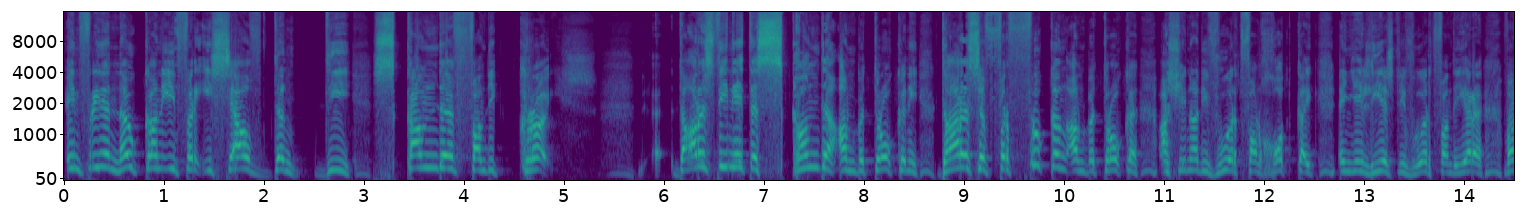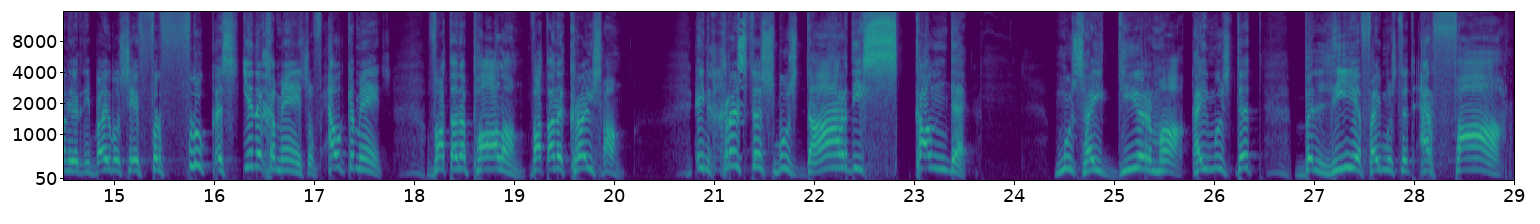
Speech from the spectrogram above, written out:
En vriende, nou kan u vir u self dink die skande van die kruis daar is nie net 'n skande aan betrokke nie, daar is 'n vervloeking aan betrokke as jy na die woord van God kyk en jy lees die woord van die Here wanneer die Bybel sê vervloek is enige mens of elke mens wat aan 'n paal hang, wat aan 'n kruis hang. En Christus moes daardie skande moes hy deurmaak. Hy moes dit beleef, hy moes dit ervaar.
